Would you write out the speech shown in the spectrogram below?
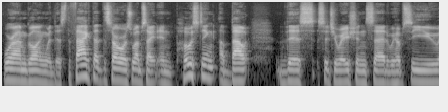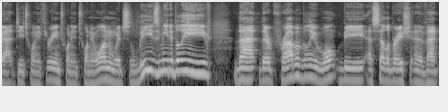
where I'm going with this. The fact that the Star Wars website in posting about this situation said, We hope to see you at D23 in 2021, which leads me to believe that there probably won't be a celebration event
